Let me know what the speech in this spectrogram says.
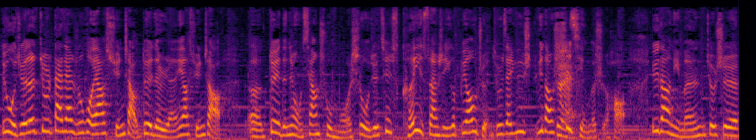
所以我觉得，就是大家如果要寻找对的人，要寻找呃对的那种相处模式，我觉得这可以算是一个标准，就是在遇遇到事情的时候，遇到你们就是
